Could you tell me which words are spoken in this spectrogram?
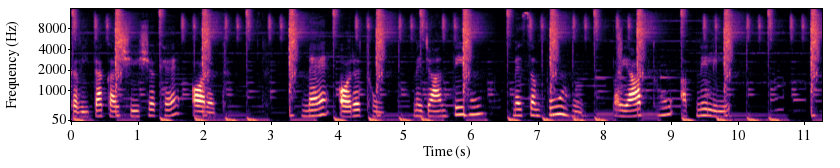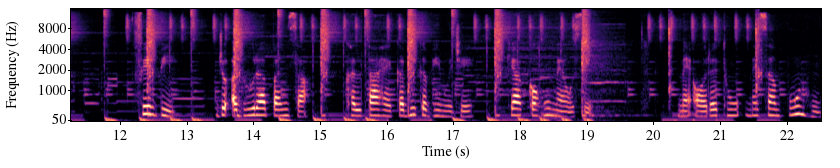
कविता का शीर्षक है, औरत। मैं औरत हूँ, मैं जानती हूँ, मैं संपूर्ण हूँ, पर्याप्त हूँ अपने लिए। फिर भी, जो अधूरापन सा खलता है कभी कभी मुझे क्या कहूँ मैं उसे? मैं औरत हूँ, मैं संपूर्ण हूँ।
